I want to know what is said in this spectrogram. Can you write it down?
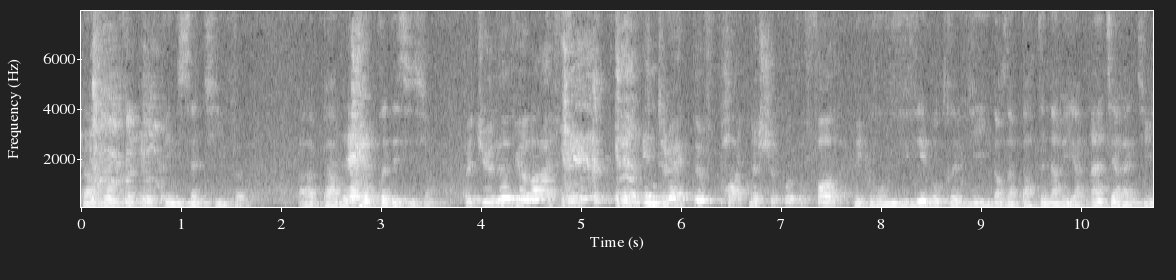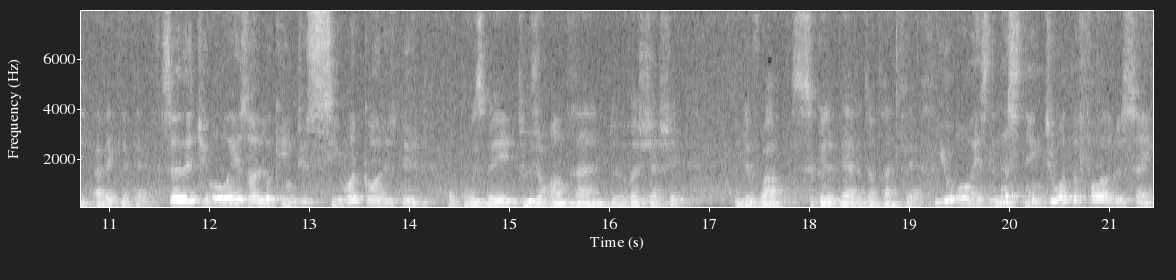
par votre propre initiative, euh, par vos propres décisions, but you live your life in, in interactive partnership with the Father, mais que vous viviez votre vie dans un partenariat interactif avec le Père. so that you always are looking to see what God is doing. pour que vous soyez toujours en train de rechercher de voir ce que le Père est en train de faire, You're always listening to what the Father is saying,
